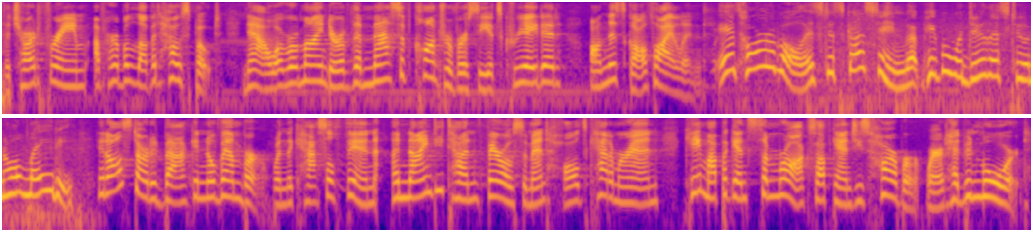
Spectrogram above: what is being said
The charred frame of her beloved houseboat, now a reminder of the massive controversy it's created on this Gulf island. It's horrible. It's disgusting that people would do this to an old lady. It all started back in November when the Castle Finn, a 90 ton ferro cement hauled catamaran, came up against some rocks off Ganges Harbor where it had been moored.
